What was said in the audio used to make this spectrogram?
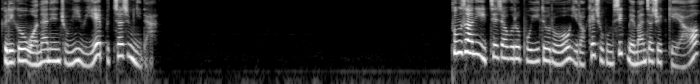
그리고 원하는 종이 위에 붙여줍니다. 풍선이 입체적으로 보이도록 이렇게 조금씩 매만져 줄게요.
